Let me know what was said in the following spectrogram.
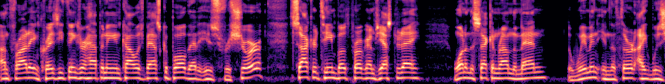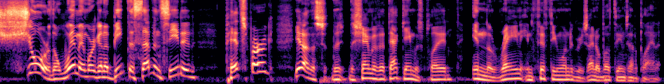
on Friday, and crazy things are happening in college basketball. That is for sure. Soccer team, both programs yesterday. One in the second round, the men. The women in the third. I was sure the women were going to beat the seven seeded Pittsburgh. You know, the, the, the shame of it, that game was played in the rain in 51 degrees. I know both teams had to play in it.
